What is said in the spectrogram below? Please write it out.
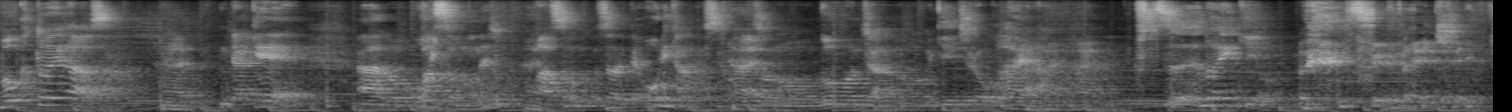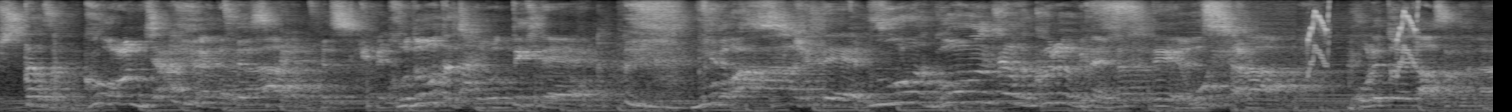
僕と江川さはい。んだけあの降りバスのね。はいバスのそうやって降りたんですよ、はい。そのゴーンジャーの銀次郎号。から、はいはい。普通の駅よはい。普通の駅。そしたらさゴーンジャーって書いてあるから確かに。子供たちが寄ってきてうわーってうわゴーンジャーが来るみたいになって落ちたら俺と江川さんだから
